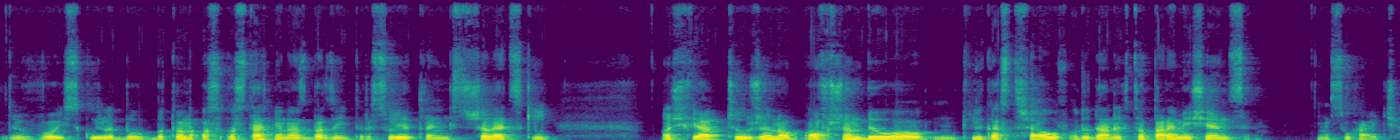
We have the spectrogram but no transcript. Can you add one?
w wojsku, ile było, bo to os- ostatnio nas bardzo interesuje, trening strzelecki. Oświadczył, że no owszem, było kilka strzałów oddanych co parę miesięcy. No, słuchajcie.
